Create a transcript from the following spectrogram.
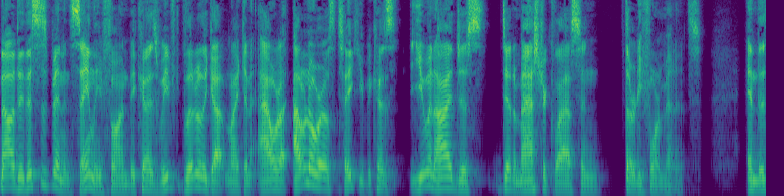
No, dude, this has been insanely fun because we've literally gotten like an hour. I don't know where else to take you because you and I just did a master class in 34 minutes. And the,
